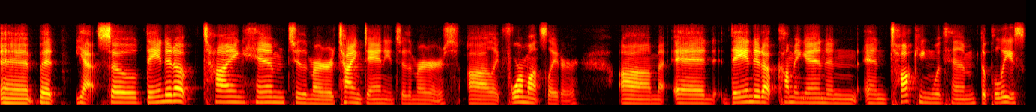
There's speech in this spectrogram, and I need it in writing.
and but yeah so they ended up tying him to the murder tying danny to the murders uh like four months later. Um and they ended up coming in and and talking with him the police.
